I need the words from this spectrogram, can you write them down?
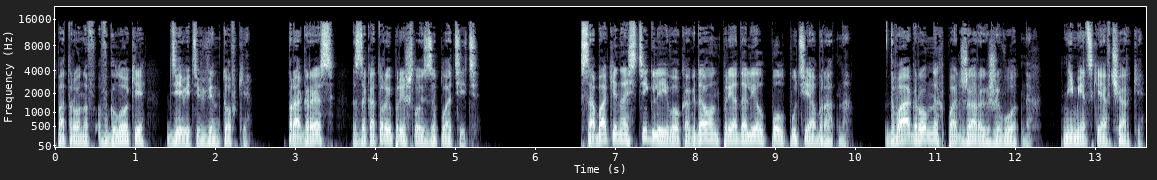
патронов в глоке, 9 в винтовке. Прогресс, за который пришлось заплатить. Собаки настигли его, когда он преодолел полпути обратно. Два огромных поджарых животных, немецкие овчарки.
